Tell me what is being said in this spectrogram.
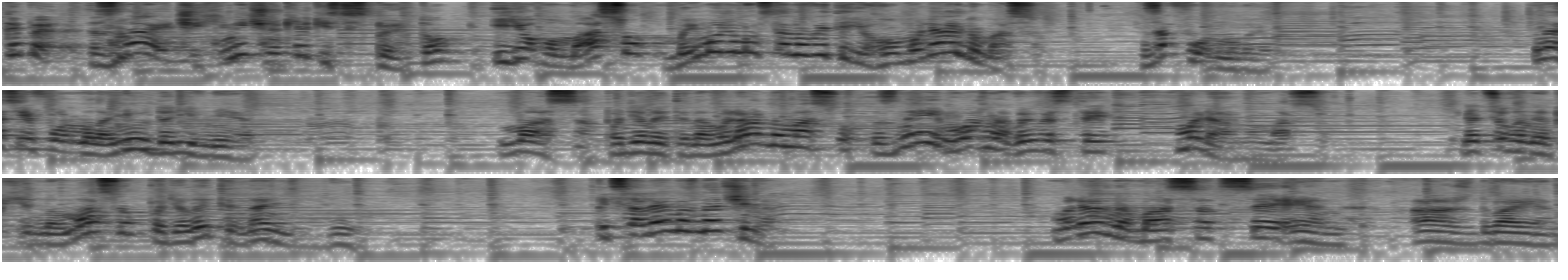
Тепер, знаючи хімічну кількість спирту і його масу, ми можемо встановити його молярну масу за формулою. У нас є формула μ дорівнює маса поділити на молярну масу, з неї можна вивести молярну масу. Для цього необхідно масу поділити на ню. Підставляємо значення. Молярна маса CnH2n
